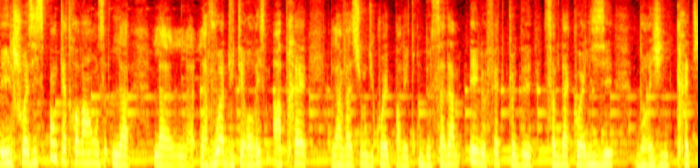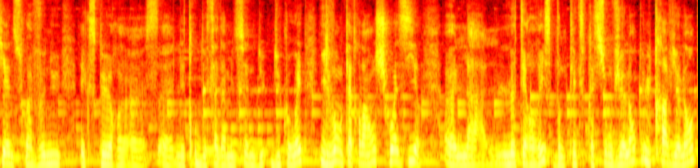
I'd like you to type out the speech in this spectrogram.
et ils choisissent en 91 la, la, la voie du terrorisme après l'invasion du Koweït par les troupes de Saddam et le fait que des soldats coalisés d'origine chrétienne soient venus exclure euh, euh, les troupes de Saddam Hussein du, Koweït. Ils vont en 91 choisir euh, le terrorisme, donc l'expression violente, ultra-violente,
